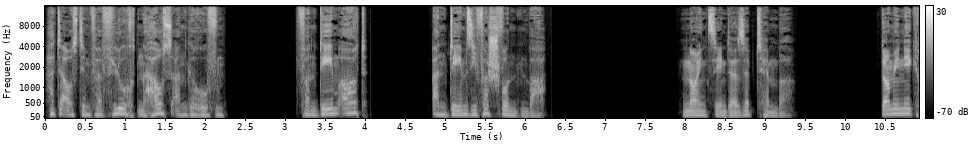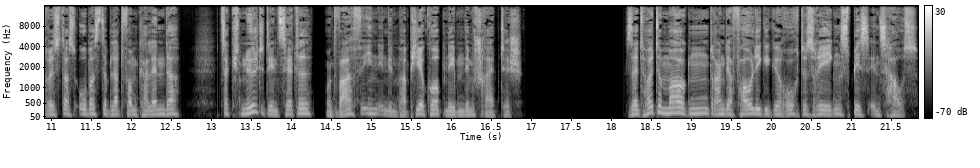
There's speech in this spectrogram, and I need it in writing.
hatte aus dem verfluchten Haus angerufen. Von dem Ort, an dem sie verschwunden war. 19. September. Dominik riss das oberste Blatt vom Kalender zerknüllte den Zettel und warf ihn in den Papierkorb neben dem Schreibtisch. Seit heute Morgen drang der faulige Geruch des Regens bis ins Haus.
